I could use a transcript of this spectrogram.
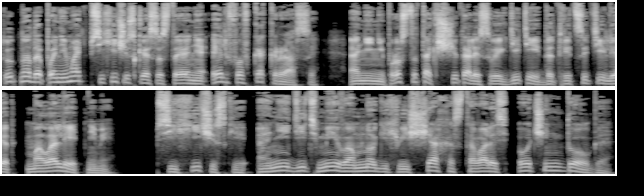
Тут надо понимать психическое состояние эльфов как расы. Они не просто так считали своих детей до 30 лет малолетними. Психически они детьми во многих вещах оставались очень долго.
